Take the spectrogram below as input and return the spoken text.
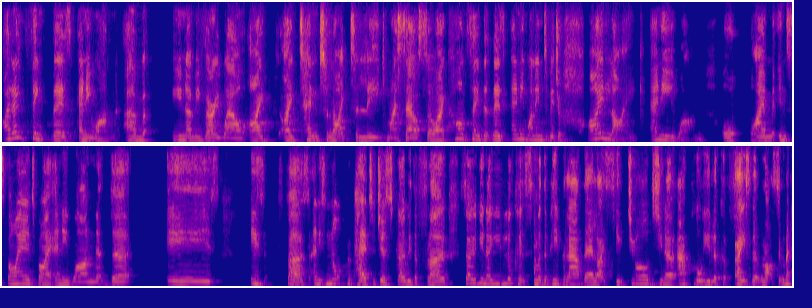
I don't think there's anyone. Um, you know me very well. I I tend to like to lead myself, so I can't say that there's any one individual. I like anyone, or I'm inspired by anyone that is is first and is not prepared to just go with the flow. So, you know, you look at some of the people out there like Steve Jobs, you know, Apple, you look at Facebook, Mark Zuckerberg.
